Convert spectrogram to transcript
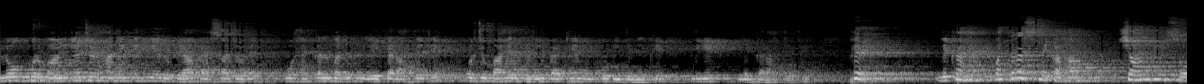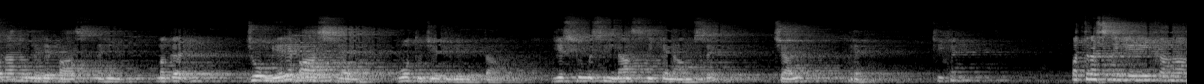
लोग कुर्बानियाँ चढ़ाने के लिए रुपया, पैसा जो है, वो हैकल में लेकर आते थे, और जो बाहर गरीब बैठे हैं, उनको भी देने के लिए लेकर आते थे। फिर लिखा है, पतरस ने कहा, चांदी सोना तो मेरे पास नहीं, मगर जो मेरे पास है, वो तुझे दिए देता हूँ। यीशु मसीह नासरी के नाम से चल फिर ठीक है? पतरस ने ये नहीं कहा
